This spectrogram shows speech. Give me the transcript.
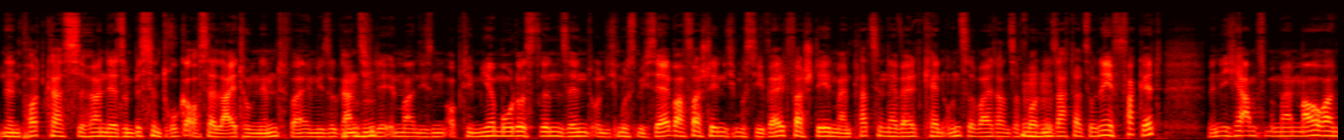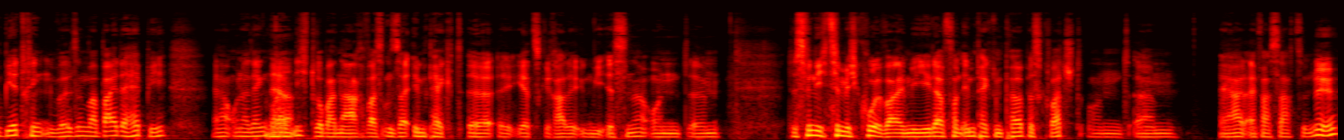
einen Podcast zu hören, der so ein bisschen Druck aus der Leitung nimmt, weil irgendwie so ganz mhm. viele immer in diesem Optimiermodus drin sind und ich muss mich selber verstehen, ich muss die Welt verstehen, meinen Platz in der Welt kennen und so weiter und so fort. Mhm. Und er sagt halt so, nee, fuck it. Wenn ich abends mit meinem Maurer ein Bier trinken will, sind wir beide happy. Ja, und dann denkt man halt nicht drüber nach, was unser Impact äh, jetzt gerade irgendwie ist, ne? Und ähm, das finde ich ziemlich cool, weil irgendwie jeder von Impact und Purpose quatscht und ähm, er halt einfach sagt so, nö,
